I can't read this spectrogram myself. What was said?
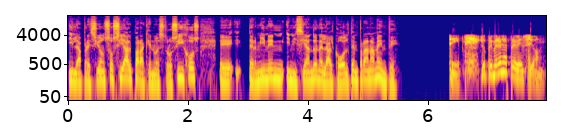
y la presión social para que nuestros hijos eh, terminen iniciando en el alcohol tempranamente? Sí, lo primero es la prevención.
